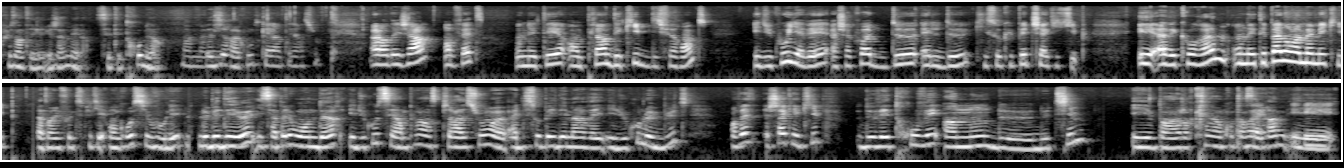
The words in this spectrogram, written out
plus intégrés que jamais là. C'était trop bien. Maman. Vas-y, raconte. Quelle intégration. Alors déjà, en fait, on était en plein d'équipes différentes. Et du coup, il y avait à chaque fois deux L2 qui s'occupaient de chaque équipe. Et avec Oran, on n'était pas dans la même équipe. Attends, il faut expliquer. En gros, si vous voulez, le BDE, il s'appelle Wonder. Et du coup, c'est un peu inspiration euh, Alice au Pays des Merveilles. Et du coup, le but, en fait, chaque équipe devait trouver un nom de, de team. Et ben, genre créer un compte Ouais. Instagram. Et, Et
